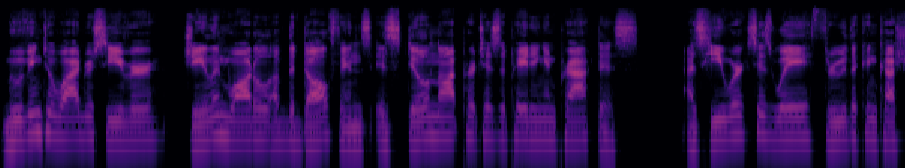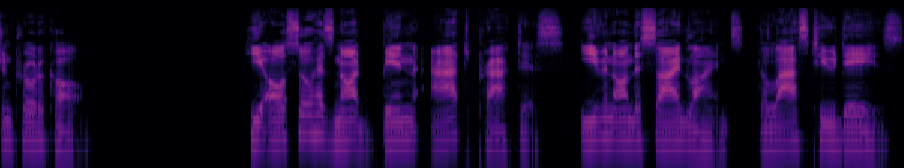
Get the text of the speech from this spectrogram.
Moving to wide receiver, Jaylen Waddle of the Dolphins is still not participating in practice as he works his way through the concussion protocol. He also has not been at practice, even on the sidelines, the last two days.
